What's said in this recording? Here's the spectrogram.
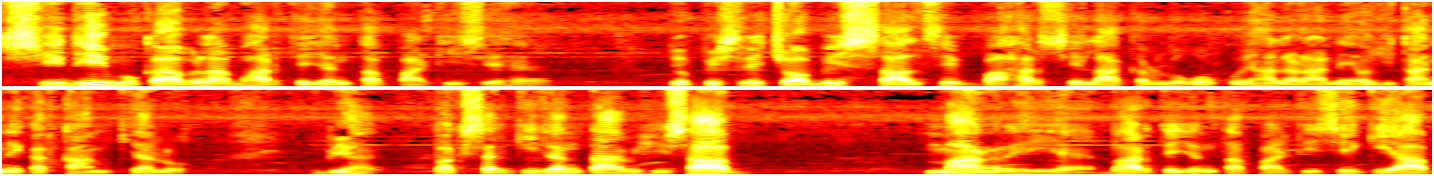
सीधी मुकाबला भारतीय जनता पार्टी से है, जो पिछले 24 साल से बाहर से लाकर लोगों को यहाँ लड़ाने और जिताने का काम किया लोग बक्सर की जनता अब हिसाब मांग रही है भारतीय जनता पार्टी से कि आप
